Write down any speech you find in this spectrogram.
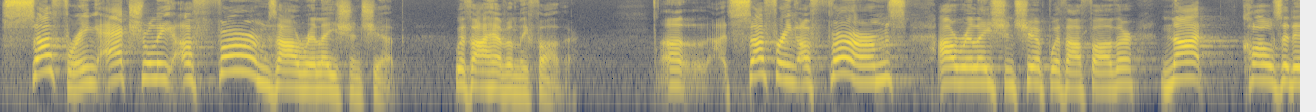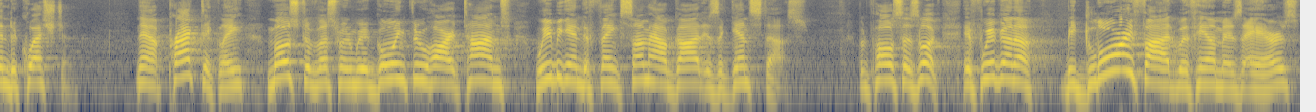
suffering actually affirms our relationship with our Heavenly Father. Uh, suffering affirms our relationship with our Father, not calls it into question. Now, practically, most of us, when we're going through hard times, we begin to think somehow God is against us. But Paul says, look, if we're going to be glorified with Him as heirs,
